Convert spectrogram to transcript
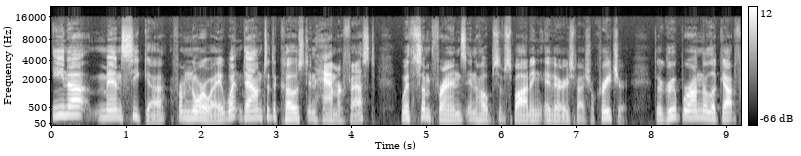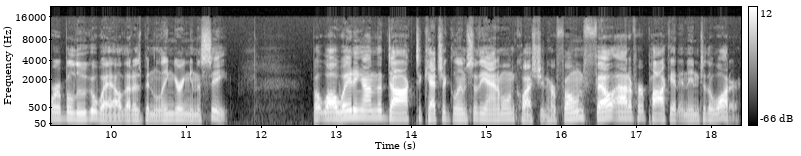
Ina Mansika from Norway went down to the coast in Hammerfest with some friends in hopes of spotting a very special creature. The group were on the lookout for a beluga whale that has been lingering in the sea. But while waiting on the dock to catch a glimpse of the animal in question, her phone fell out of her pocket and into the water.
